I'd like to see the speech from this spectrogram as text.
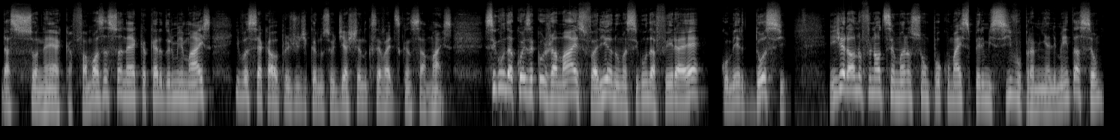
da soneca. Famosa soneca, eu quero dormir mais e você acaba prejudicando o seu dia achando que você vai descansar mais. Segunda coisa que eu jamais faria numa segunda-feira é comer doce. Em geral, no final de semana eu sou um pouco mais permissivo para minha alimentação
